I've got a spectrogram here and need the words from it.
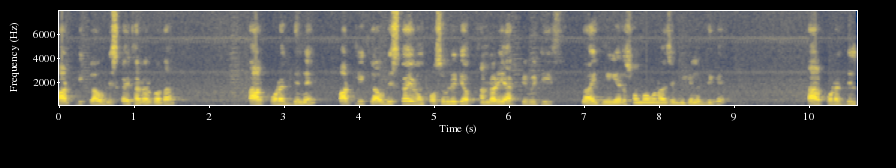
পার্টলি ক্লাউডি স্কাই থাকার কথা। তারপরের দিনে পার্টলি ক্লাউডি স্কাই এবং পসিবিলিটি অফ থান্ডারি অ্যাক্টিভিটি লাইটনিংয়ের সম্ভাবনা আছে বিকেলের দিকে। তারপরের দিন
